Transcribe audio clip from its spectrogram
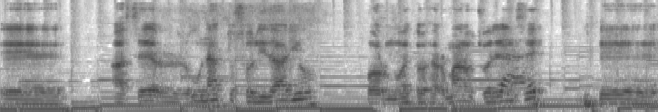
eh, hacer un acto solidario por nuestros hermanos chuelenses que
